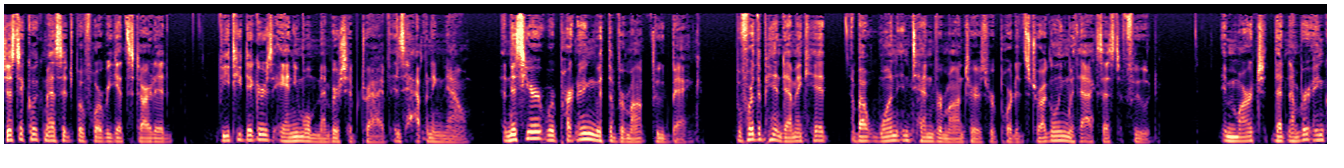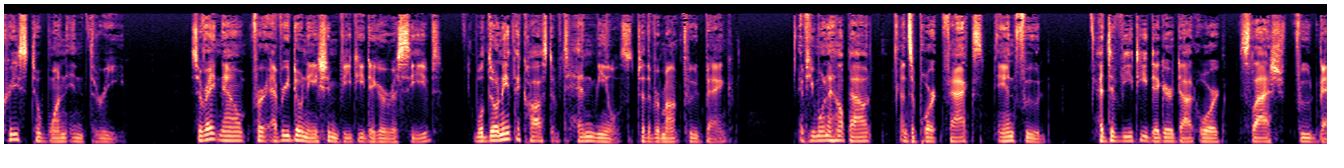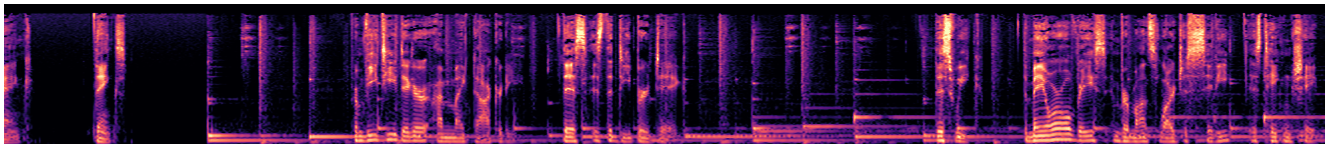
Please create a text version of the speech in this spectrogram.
Just a quick message before we get started. VT Digger's annual membership drive is happening now. And this year, we're partnering with the Vermont Food Bank. Before the pandemic hit, about 1 in 10 Vermonters reported struggling with access to food. In March, that number increased to 1 in 3. So, right now, for every donation VT Digger receives, we'll donate the cost of 10 meals to the Vermont Food Bank. If you want to help out and support facts and food, head to vtdigger.org slash foodbank. Thanks. From VT Digger, I'm Mike Dougherty. This is the Deeper Dig. This week, the mayoral race in Vermont's largest city is taking shape.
